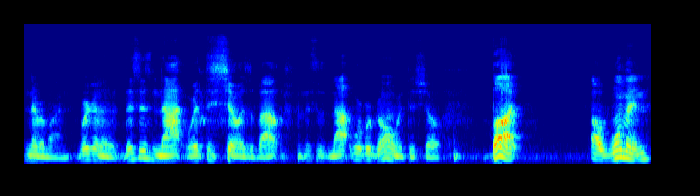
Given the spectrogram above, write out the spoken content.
never mind. We're gonna. This is not what this show is about. This is not where we're going with this show. But a woman,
